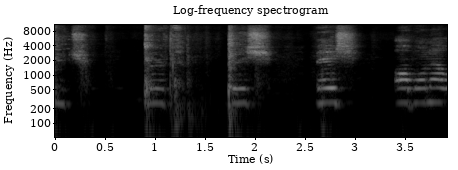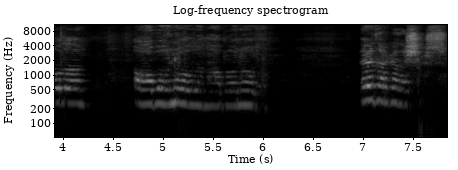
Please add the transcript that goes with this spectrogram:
Üç, dört, beş, beş. Abone olun. Abone olun, abone olun. Evet arkadaşlar.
